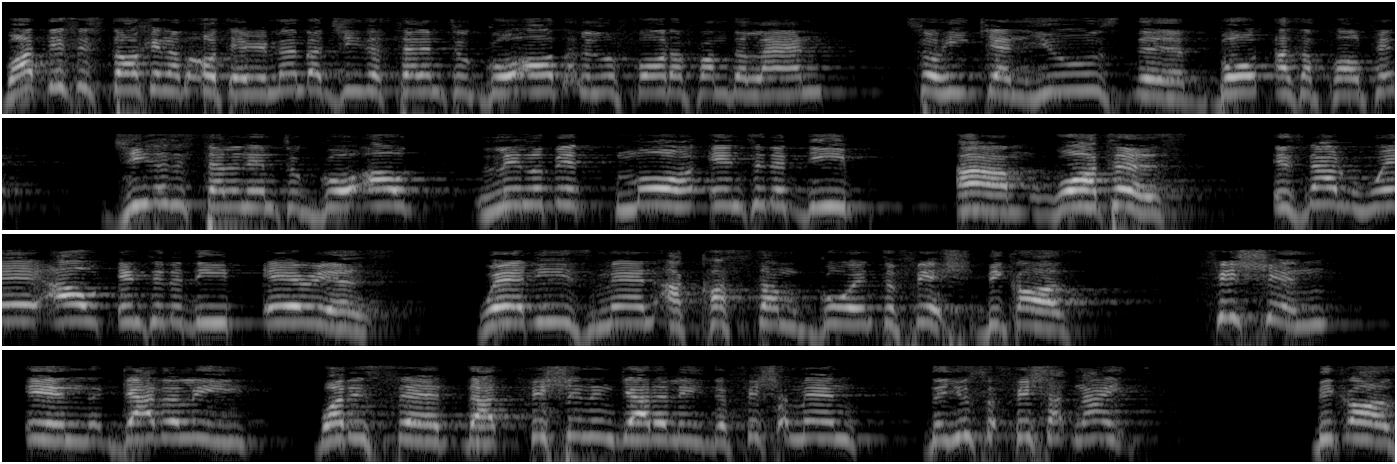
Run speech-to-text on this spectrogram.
What this is talking about, you remember Jesus telling him to go out a little further from the land so he can use the boat as a pulpit. Jesus is telling him to go out a little bit more into the deep um, waters. It's not way out into the deep areas where these men are accustomed going to fish because fishing in Galilee, what is said that fishing in Galilee, the fishermen, they used to fish at night. Because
